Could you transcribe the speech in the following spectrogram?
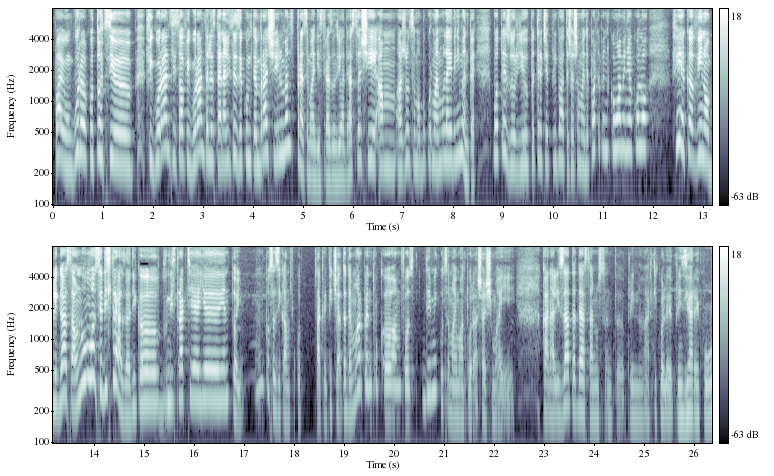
paiul în gură, cu toți uh, figuranții sau figurantele, să te analizeze cum te îmbraci și lumea nu prea se mai distrează în ziua de astăzi și am ajuns să mă bucur mai mult la evenimente, botezuri, petreceri private și așa mai departe, pentru că oamenii acolo, fie că vin obligați sau nu, mă, se distrează, adică distracție e, e în toi nu pot să zic că am făcut sacrificii atât de mari pentru că am fost de micuță mai matură așa și mai canalizată, de asta nu sunt uh, prin articole, prin ziare cu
